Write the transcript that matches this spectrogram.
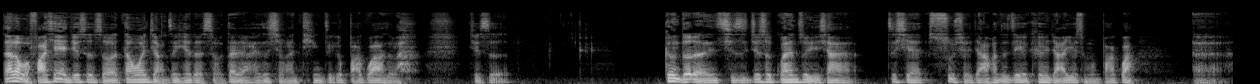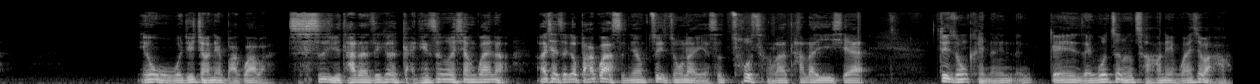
当然，我发现就是说，当我讲这些的时候，大家还是喜欢听这个八卦，是吧？就是更多的人其实就是关注一下这些数学家或者这些科学家有什么八卦。呃，因为我我就讲点八卦吧，是与他的这个感情生活相关的，而且这个八卦实际上最终呢，也是促成了他的一些最终可能能跟人工智能扯上点关系吧。哈，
